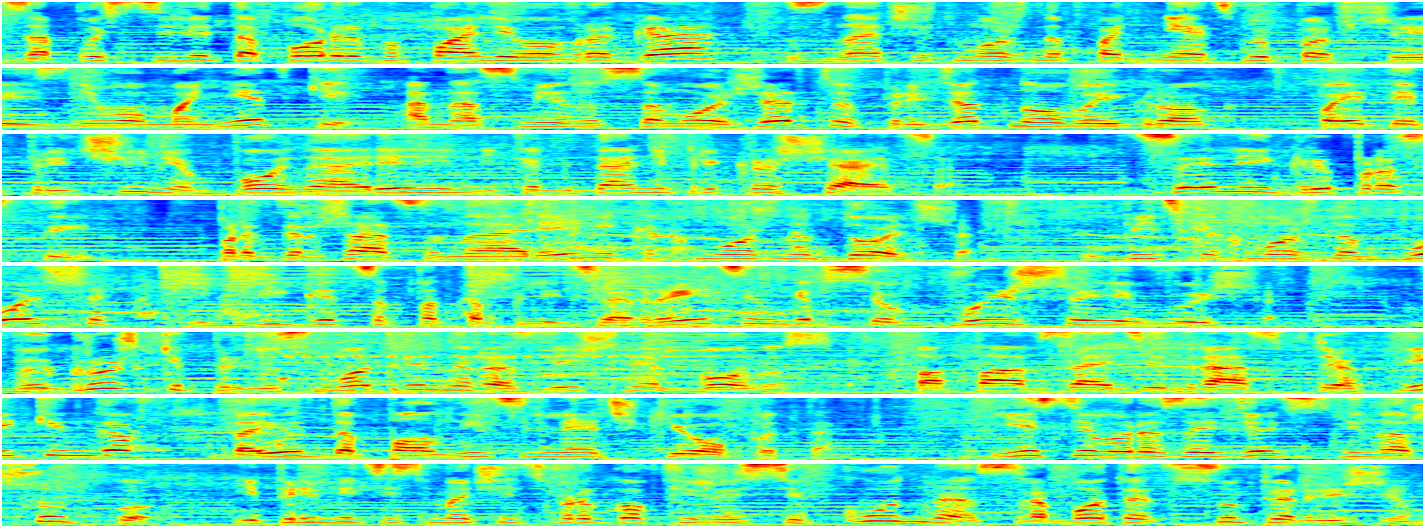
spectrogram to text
Запустили топор и попали во врага, значит можно поднять выпавшие из него монетки, а на смену самой жертвы придет новый игрок. По этой причине бой на арене никогда не прекращается. Цели игры просты. Продержаться на арене как можно дольше, убить как можно больше и двигаться по таблице рейтинга все выше и выше. В игрушке предусмотрены различные бонусы. Попав за один раз в трех викингов, дают дополнительные очки опыта. Если вы разойдетесь не на шутку и приметесь мочить врагов ежесекундно, сработает супер режим,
